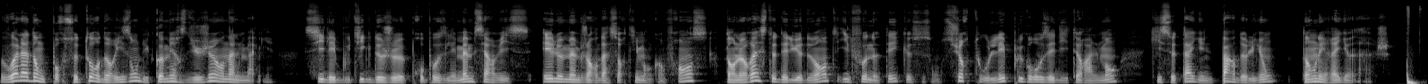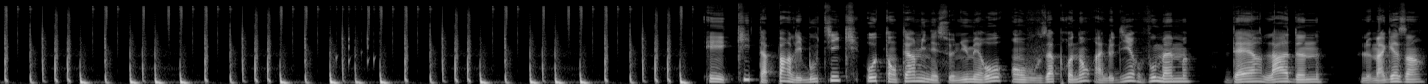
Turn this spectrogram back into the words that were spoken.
Voilà donc pour ce tour d'horizon du commerce du jeu en Allemagne. Si les boutiques de jeux proposent les mêmes services et le même genre d'assortiment qu'en France, dans le reste des lieux de vente, il faut noter que ce sont surtout les plus gros éditeurs allemands qui se taillent une part de lion dans les rayonnages. Et quitte à parler boutique, autant terminer ce numéro en vous apprenant à le dire vous-même. Der Laden, le magasin,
